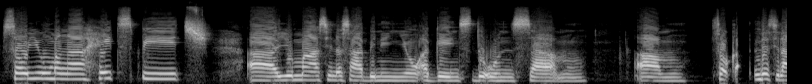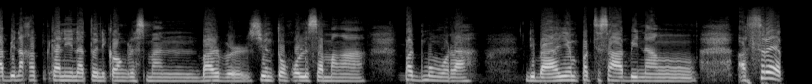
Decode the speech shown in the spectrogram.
So, yung mga hate speech, uh, yung mga sinasabi ninyo against doon sa, um, so, hindi, sinabi na ka- kanina to ni Congressman Barbers, yung tungkol sa mga pagmumura. Di ba? Yung pagsasabi ng uh, threat.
